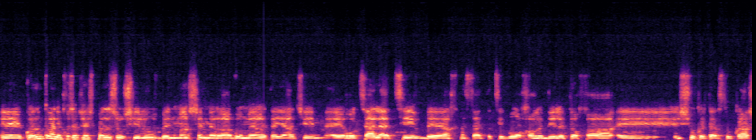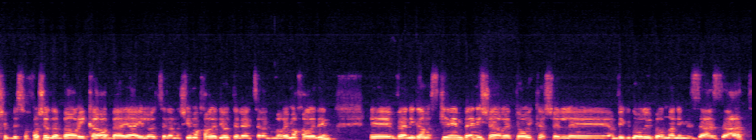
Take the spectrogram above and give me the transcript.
אה, קודם כל אני חושב שיש פה איזשהו שילוב בין מה שמירב אומרת, היעד שהיא אה, רוצה להציב בהכנסת הציבור החרדי לתוך אה, שוק התעסוקה, שבסופו של דבר עיקר הבעיה היא לא אצל הנשים החרדיות אלא אצל הגברים החרדים, ואני גם מסכים עם בני שהרטוריקה של אביגדור ליברמן היא מזעזעת.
